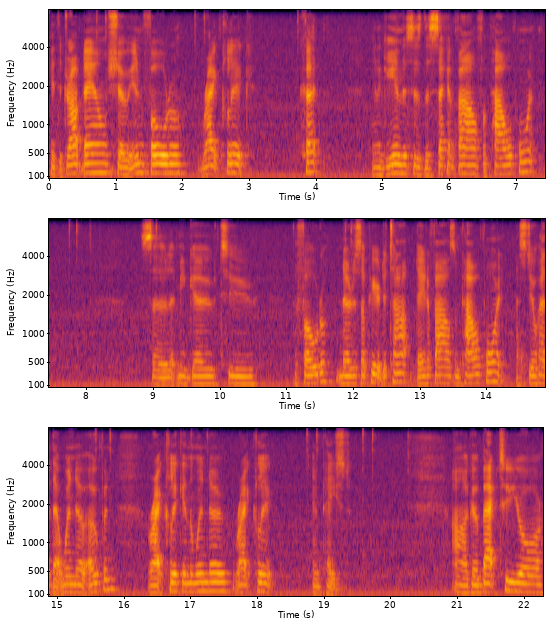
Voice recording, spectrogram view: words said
hit the drop down, show in folder, right click, cut, and again this is the second file for PowerPoint. So let me go to the folder. Notice up here at the top, data files and PowerPoint. I still had that window open. Right click in the window, right click, and paste. Uh, go back to your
